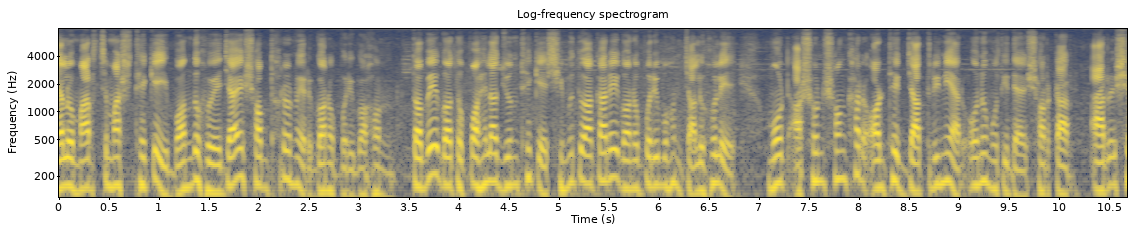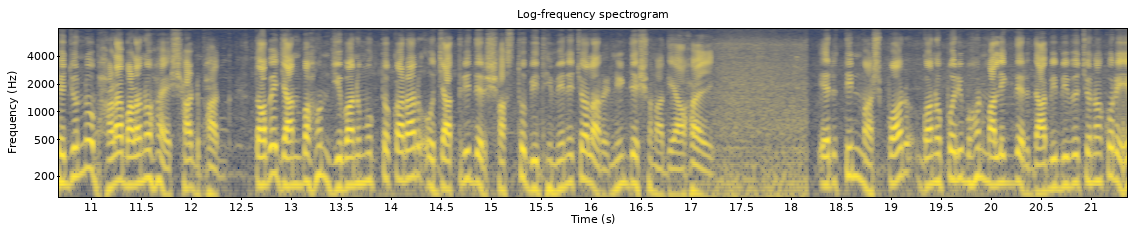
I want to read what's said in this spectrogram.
গেল মার্চ মাস থেকেই বন্ধ হয়ে যায় সব ধরনের গণপরিবহন। তবে গত পহেলা জুন থেকে সীমিত আকারে গণপরিবহন চালু হলে মোট আসন সংখ্যার অর্ধেক যাত্রী নেয়ার অনুমতি দেয় সরকার। আর সেজন্য ভাড়া বাড়ানো হয় ষাট ভাগ। তবে যানবাহন জীবাণুমুক্ত করার ও যাত্রীদের স্বাস্থ্যবিধি মেনে চলার নির্দেশনা দেওয়া হয়। এর তিন মাস পর গণপরিবহন মালিকদের দাবি বিবেচনা করে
